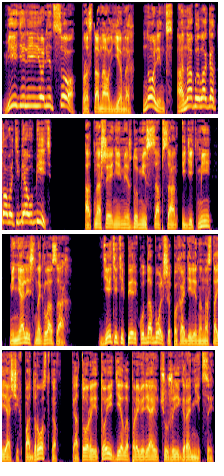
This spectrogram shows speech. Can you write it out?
«Видели ее лицо?» — простонал Енах. «Ноллингс, она была готова тебя убить!» Отношения между мисс Сапсан и детьми менялись на глазах. Дети теперь куда больше походили на настоящих подростков, которые то и дело проверяют чужие границы.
